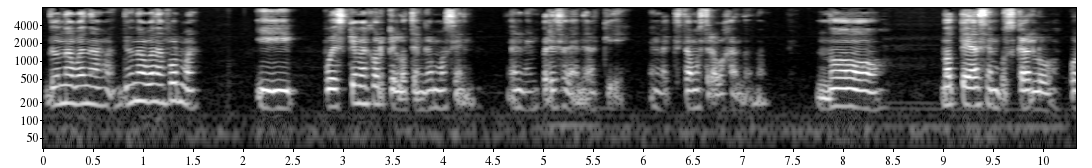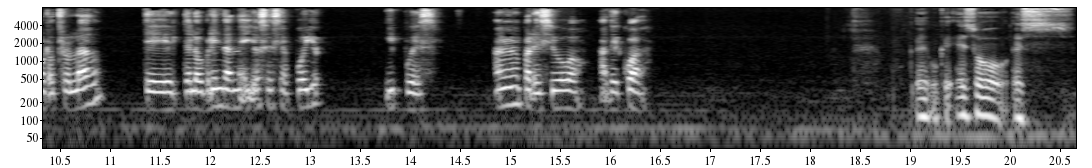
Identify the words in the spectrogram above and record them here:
de una buena, de una buena forma. Y pues qué mejor que lo tengamos en, en la empresa en la que, en la que estamos trabajando, ¿no? No, no te hacen buscarlo por otro lado, te, te lo brindan ellos ese apoyo y pues a mí me pareció adecuado. Eh, eso es,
